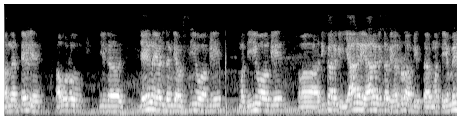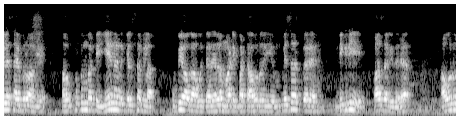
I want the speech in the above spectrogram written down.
ಹಂಗಂತೇಳಿ ಅವರು ಈಗ ಜಯನ ಹೇಳ್ದಂಗೆ ಅವ್ರ ಸಿ ಒ ಆಗಲಿ, ಮತ್ತೆ ಇ ಒ ಆಗಲಿ ಅಧಿಕಾರಿಗಳು ಯಾರ ಯಾರಿದ್ದಾರೆ ಎಲ್ಲರೂ ಆಗಲಿ ಮತ್ತೆ ಎಂ ಎಲ್ ಎ ಸಾಹೇಬರು ಆಗಲಿ, ಅವ್ರ ಕುಟುಂಬಕ್ಕೆ ಏನೇನು ಕೆಲಸಗಳ ಉಪಯೋಗ ಆಗುತ್ತೆ ಅದೆಲ್ಲ ಮಾಡಿ. ಬಟ್ ಅವರು ಮಿಸಸ್ ಬೇರೆ ಡಿಗ್ರಿ ಪಾಸ್ ಆಗಿದ್ದಾರೆ ಅವರು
